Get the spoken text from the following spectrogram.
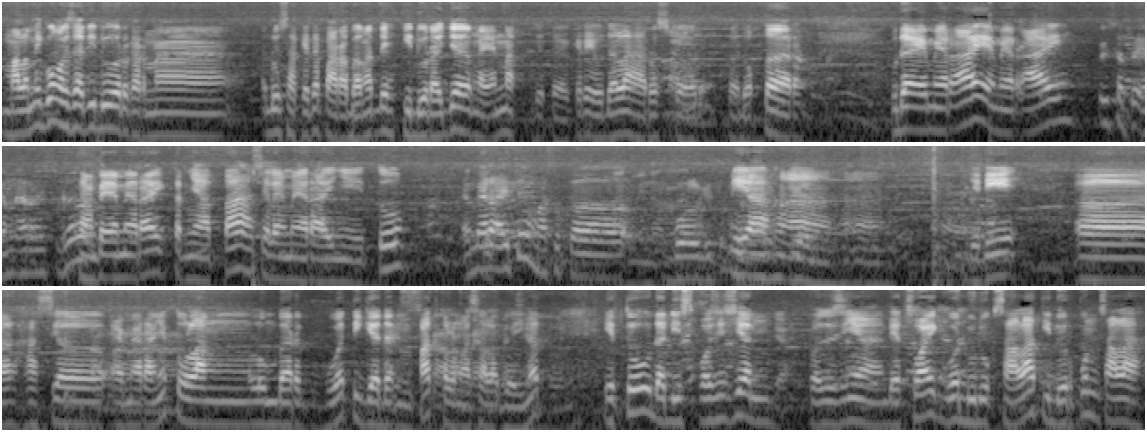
malamnya gue nggak bisa tidur karena aduh sakitnya parah banget deh. Tidur aja nggak enak gitu. Akhirnya udahlah harus ke, ke dokter. Udah MRI MRI Wih, sampai MRI segala. sampai MRI ternyata hasil MRI-nya itu MRI itu yang masuk ke bol gitu. iya ha. jadi eh, hasil MRI-nya tulang lumbar gue 3 dan 4 kalau nggak salah gue ingat itu udah disposition posisinya that's why gue duduk salah tidur pun salah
